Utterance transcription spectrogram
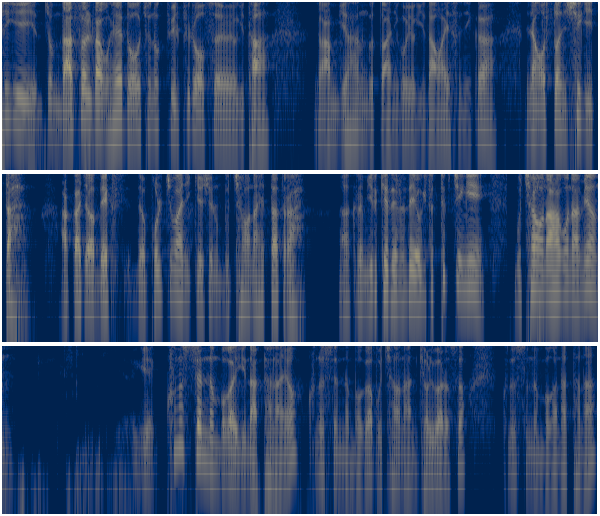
식이 좀 낯설다고 해도 주눅들 필요 없어요. 여기 다 암기하는 것도 아니고 여기 나와 있으니까 그냥 어떤 식이 있다. 아까 저 맥스 저 볼츠만 이퀘이션을 무차원화 했다더라. 아, 그럼 이렇게 되는데 여기서 특징이 무차원화 하고 나면 이게 크누센 넘버가 이게 나타나요. 크누센 넘버가 무차원화한 결과로서 크누센 넘버가 나타나.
